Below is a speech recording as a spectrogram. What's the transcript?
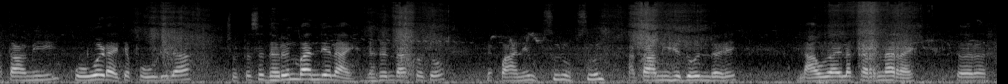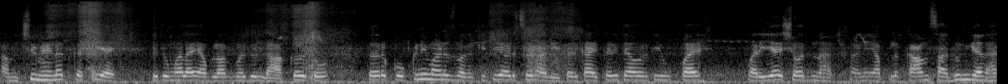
आता आम्ही पोवड आहे. त्या पोवडीला छोटंसं धरण बांधलेलं आहे. धरण दाखवतो. ते पाणी उपसून उपसून आता आम्ही हे दोन दळे लावायला करणार आहे. तर आमची मेहनत कशी आहे हे तुम्हाला या ब्लॉगमधून दाखवतो. तर कोकणी माणूस बघा किती अडचण आली तर काहीतरी त्यावरती उपाय पर्याय शोधणार आणि आपलं काम साधून घेणार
